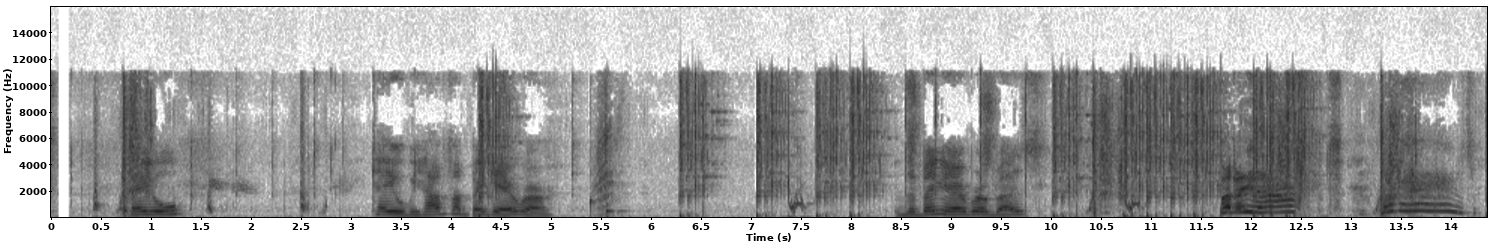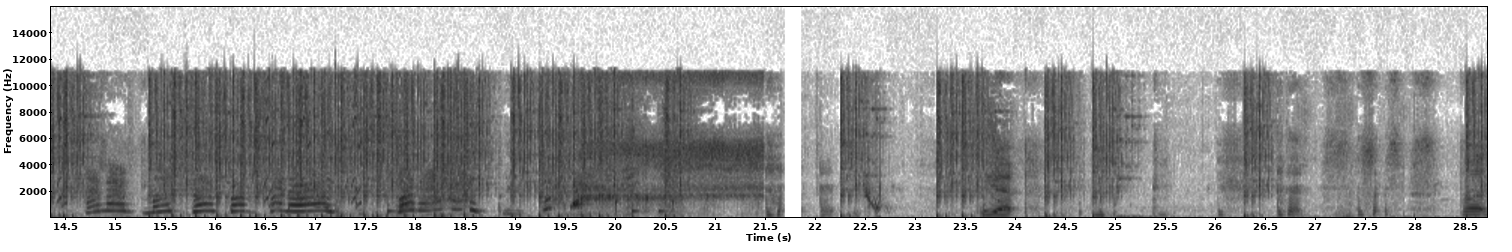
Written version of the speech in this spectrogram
KO. KO, we have a big error. The big error is... Bananas! Bananas! I love my stuff from bananas! Bananas! Bananas! Yep. but,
